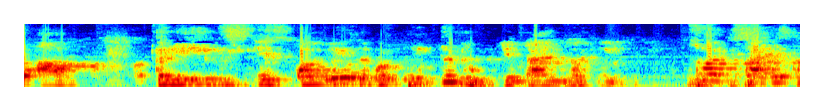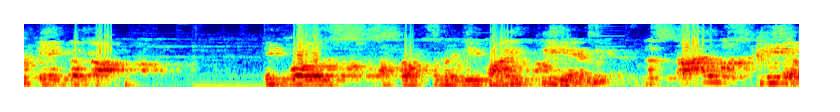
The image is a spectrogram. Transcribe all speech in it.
our colleagues is always a good thing to do in times of need. So I decided to take the car. It was approximately 5 p.m. The sky was clear,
